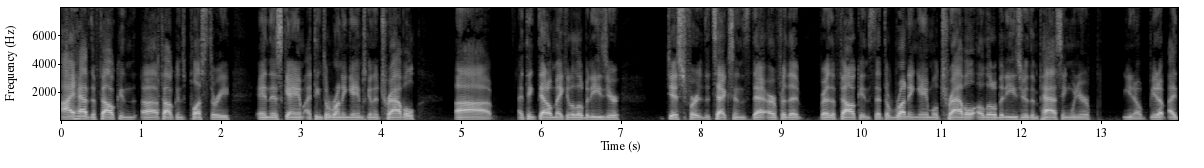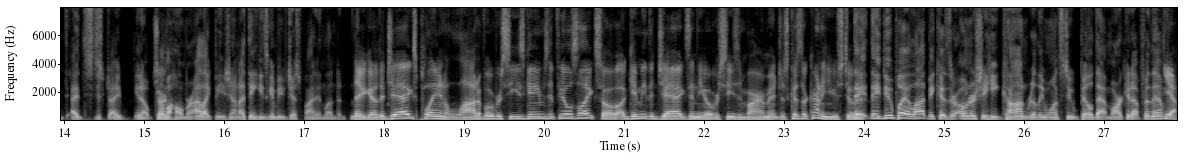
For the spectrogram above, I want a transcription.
I have the Falcon uh, Falcons plus three in this game. I think the running game is going to travel. Uh, I think that'll make it a little bit easier, just for the Texans that or for the for the Falcons that the running game will travel a little bit easier than passing when you're you know beat up. I, I just I you know sure. I'm a homer. I like Bijan. I think he's going to be just fine in London. There you go. The Jags play in a lot of overseas games. It feels like so. Uh, give me the Jags in the overseas environment, just because they're kind of used to They it. they do play a lot because their owner Shahid Khan really wants to build that market up for them. Yeah,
